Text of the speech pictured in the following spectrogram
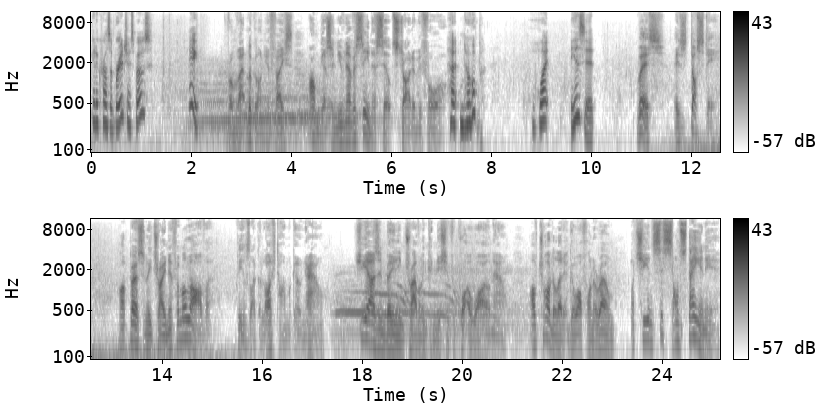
get across a bridge, I suppose. Hey, From that look on your face, I'm guessing you've never seen a silt strider before. uh, nope. What is it? This is Dusty. I personally trained her from a lava. Feels like a lifetime ago now. She hasn't been in travelling condition for quite a while now. I've tried to let her go off on her own, but she insists on staying here.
